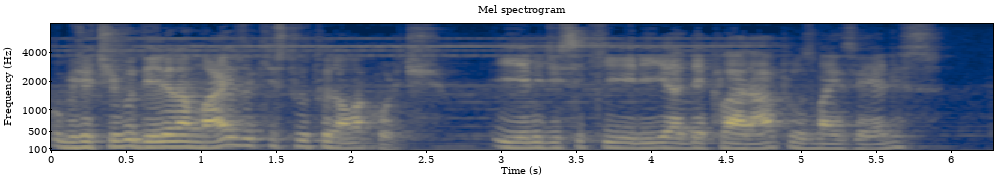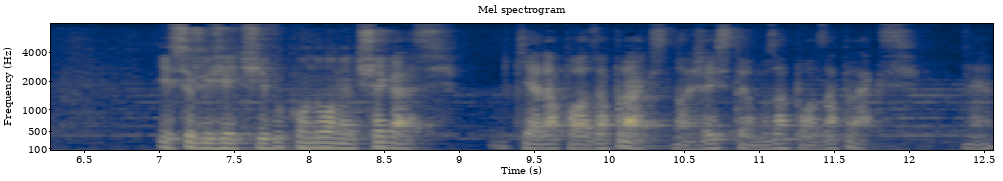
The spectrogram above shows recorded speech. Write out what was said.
o objetivo dele era mais do que estruturar uma corte. E ele disse que iria declarar para os mais velhos esse objetivo quando o momento chegasse, que era após a praxe. Nós já estamos após a praxe, né?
